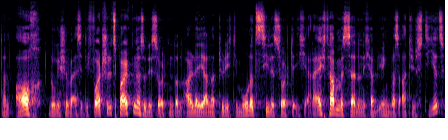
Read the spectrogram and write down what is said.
dann auch logischerweise die Fortschrittsbalken, also die sollten dann alle ja natürlich die Monatsziele sollte ich erreicht haben, es sei denn, ich habe irgendwas adjustiert.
